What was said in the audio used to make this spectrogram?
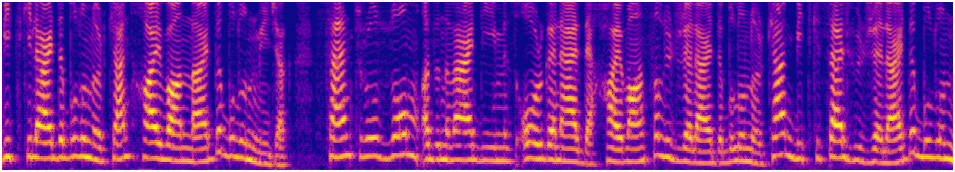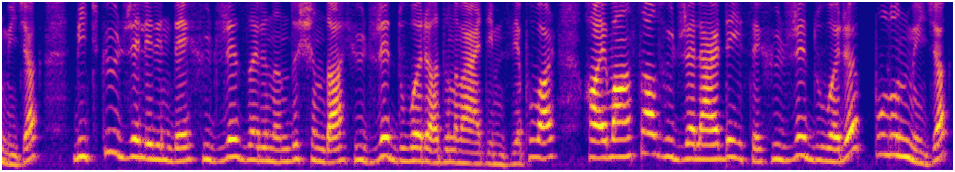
bitkilerde bulunurken hayvanlarda bulunmayacak. Sentrozom adını verdiğimiz organelde hayvansal hücrelerde bulunurken bitkisel hücrelerde bulunmayacak. Bitki hücrelerinde hücre zarının dışında hücre duvarı adını verdiğimiz yapı var. Hayvansal hücrelerde ise hücre duvarı bulunmayacak.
